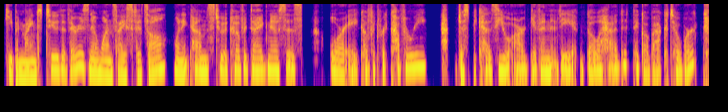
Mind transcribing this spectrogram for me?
keep in mind too that there is no one size fits all when it comes to a COVID diagnosis or a COVID recovery just because you are given the go ahead to go back to work.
